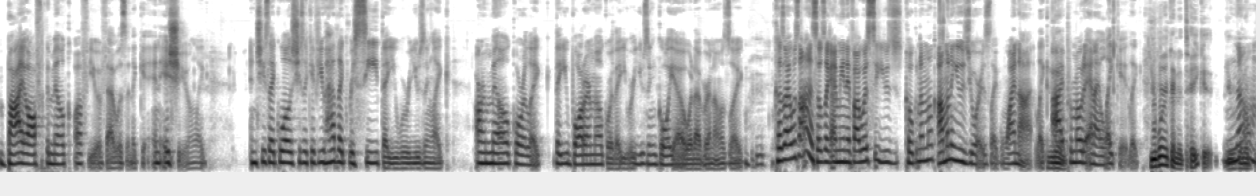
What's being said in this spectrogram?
buy off the milk off you if that was an, an issue. Like, and she's like, well, she's like, if you had like receipt that you were using like our milk or like that you bought our milk or that you were using Goya or whatever. And I was like, mm-hmm. because I was honest. I was like, I mean, if I was to use coconut milk, I'm going to use yours. Like, why not? Like, Yeah. I promote it and I like it. Like, you weren't going to take it. You no,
